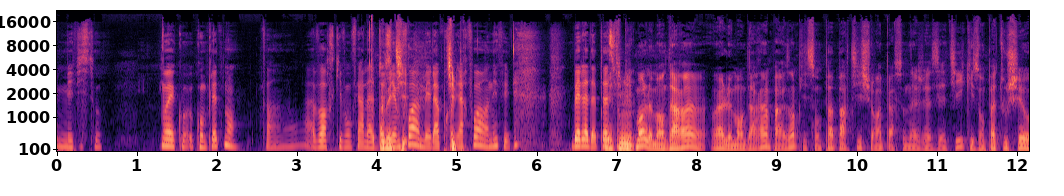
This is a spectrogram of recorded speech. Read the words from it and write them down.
Mephisto. Ouais, co- complètement. Enfin, à voir ce qu'ils vont faire la Ah, mais deuxième fois, mais la première fois, en effet. Belle Mais adaptation. typiquement, le mandarin, ouais, le mandarin, par exemple, ils sont pas partis sur un personnage asiatique, ils ont pas touché aux,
